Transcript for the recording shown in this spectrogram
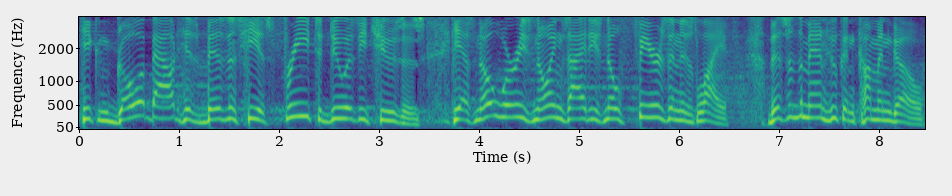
He can go about his business. He is free to do as he chooses. He has no worries, no anxieties, no fears in his life. This is the man who can come and go.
